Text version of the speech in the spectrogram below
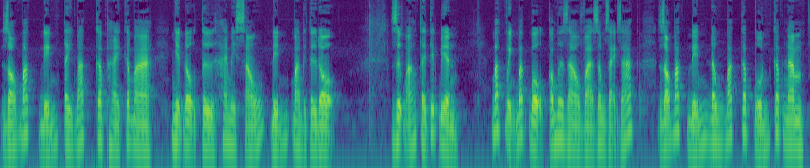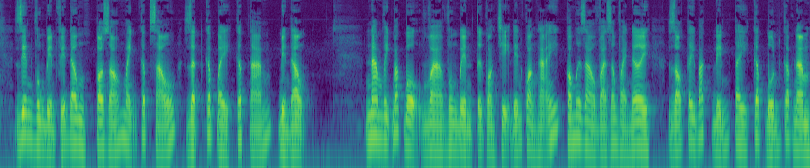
gió Bắc đến Tây Bắc cấp 2, cấp 3, nhiệt độ từ 26 đến 34 độ. Dự báo thời tiết biển, Bắc Vịnh Bắc Bộ có mưa rào và rông rải rác, gió Bắc đến Đông Bắc cấp 4, cấp 5. Riêng vùng biển phía Đông có gió mạnh cấp 6, giật cấp 7, cấp 8, biển động. Nam Vịnh Bắc Bộ và vùng biển từ Quảng Trị đến Quảng Ngãi có mưa rào và rông vài nơi, gió Tây Bắc đến Tây cấp 4, cấp 5.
